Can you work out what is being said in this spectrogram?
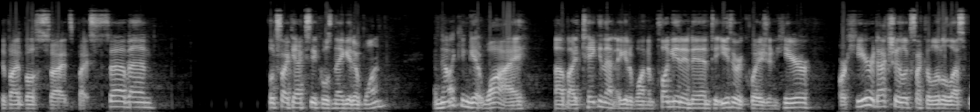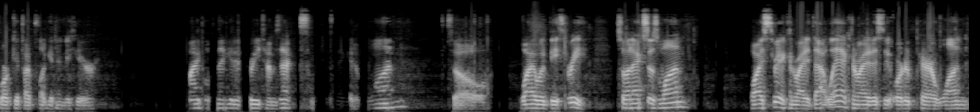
Divide both sides by 7. Looks like x equals negative 1. And now I can get y uh, by taking that negative 1 and plugging it into either equation here or here. It actually looks like a little less work if I plug it into here. y equals negative 3 times x, which is negative 1. So y would be 3. So when x is 1, y is 3. I can write it that way. I can write it as the ordered pair 1,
